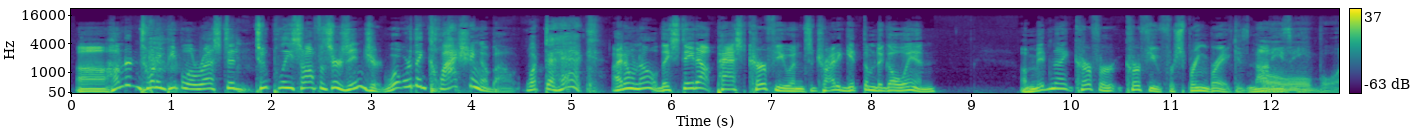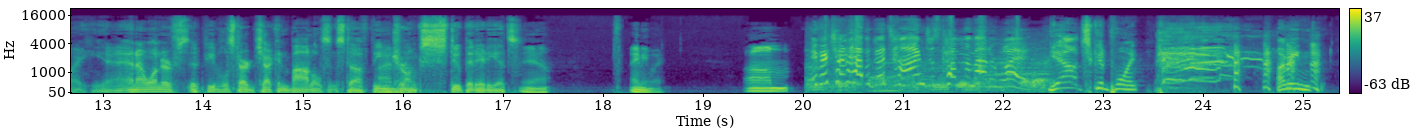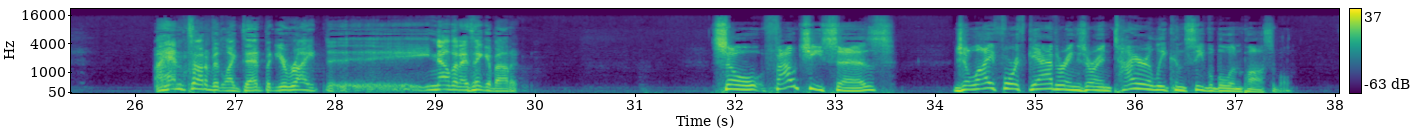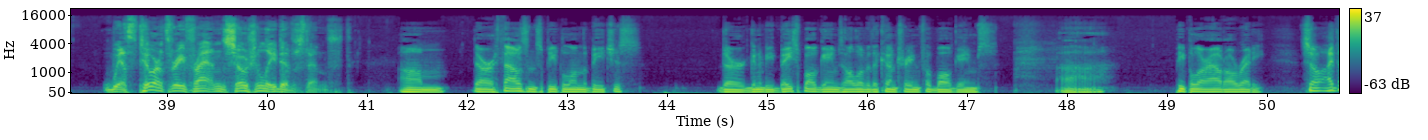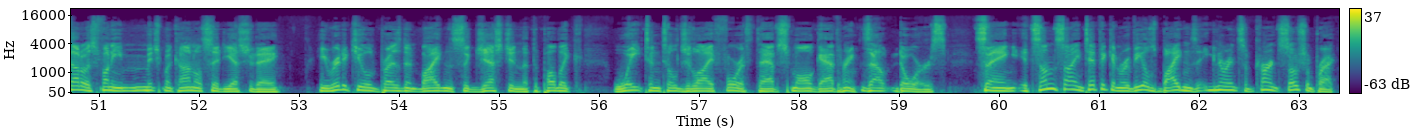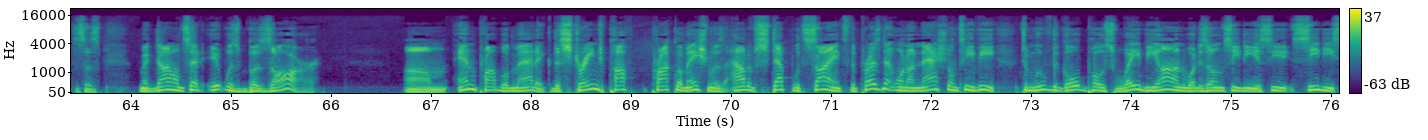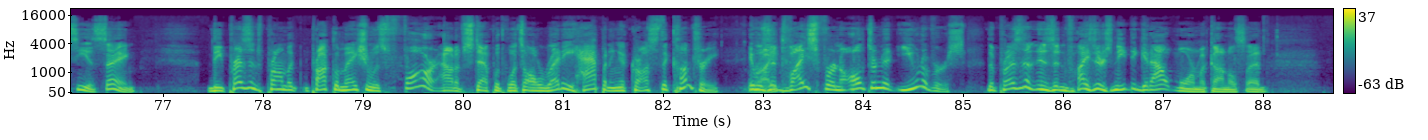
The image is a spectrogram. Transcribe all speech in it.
Uh, 120 people arrested, two police officers injured. What were they clashing about? What the heck? I don't know. They stayed out past curfew and to try to get them to go in. A midnight curfew, curfew for spring break is not oh, easy. Oh boy, yeah. And I wonder if, if people start chucking bottles and stuff, being drunk, stupid idiots. Yeah. Anyway, um, If you're trying to have a good time, just come no matter what. Yeah, it's a good point. I mean, I hadn't thought of it like that, but you're right. Uh, now that I think about it, So Fauci says July 4th gatherings are entirely conceivable and possible. With two or three friends socially distanced. Um, there are thousands of people on the beaches. There are going to be baseball games all over the country and football games. Uh, people are out already. So I thought it was funny. Mitch McConnell said yesterday he ridiculed President Biden's suggestion that the public wait until July 4th to have small gatherings outdoors, saying it's unscientific and reveals Biden's ignorance of current social practices. McDonald said it was bizarre um, and problematic. The strange po- proclamation was out of step with science. The president went on national TV to move the goalposts way beyond what his own CDC, CDC is saying. The president's prom- proclamation was far out of step with what's already happening across the country. It was Right. advice for an alternate universe. The president and his advisors need to get out more, McConnell said.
